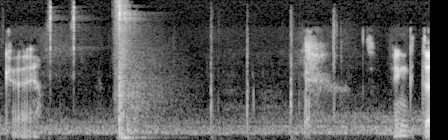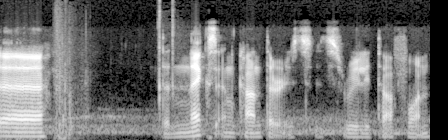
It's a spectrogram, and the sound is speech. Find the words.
Okay. the the next encounter is it's really tough one.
